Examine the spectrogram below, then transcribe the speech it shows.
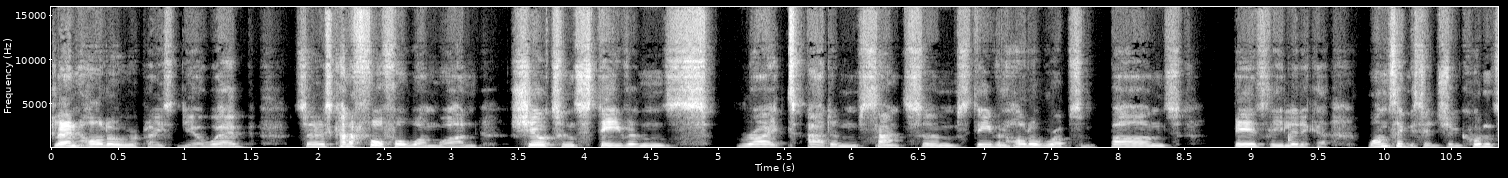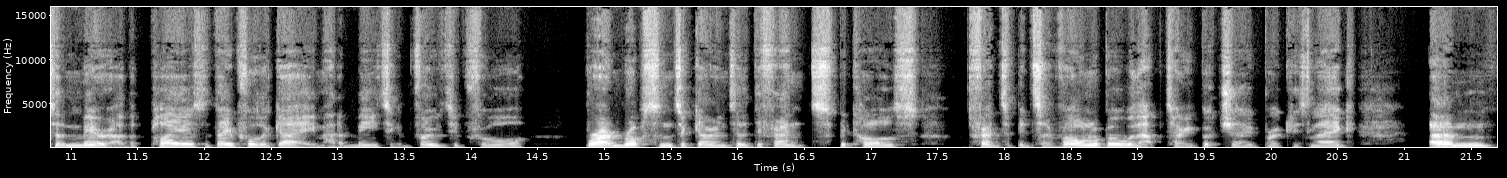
Glenn Hoddle replaced Neil Webb. So it's kind of 4 4 1 1. Shilton, Stevens, Wright, Adams, Sansom, Steven Hoddle, Robson, Barnes, Beardsley, Lineker. One thing that's interesting, according to the Mirror, the players the day before the game had a meeting and voted for Brian Robson to go into the defence because defence had been so vulnerable without Terry Butcher, who broke his leg. Um,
